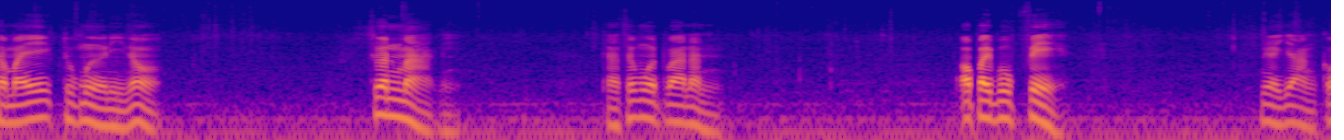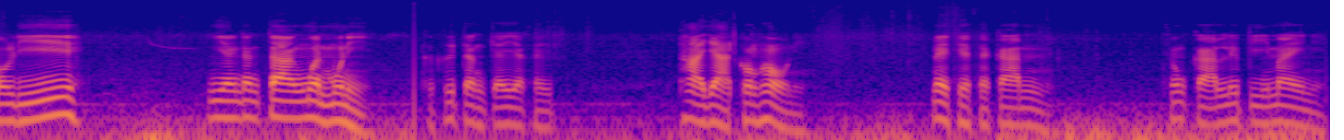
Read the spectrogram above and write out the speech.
สมัยทุกมือนี่เนาะ ส่วนมากนี่ ถ้าสมมติว่านั่น เอาไปบุฟเฟ่เนื้อย่างเกาหลีเอียงต่างๆม่วนมูนี่ ก็คือตั้งใจอยากให้ทายาทของเฮานี่ ในเทศกาลสงกรารหรือปีใหม่นี่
